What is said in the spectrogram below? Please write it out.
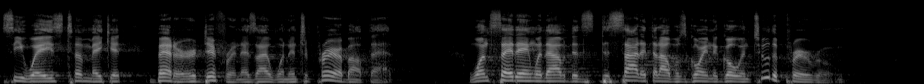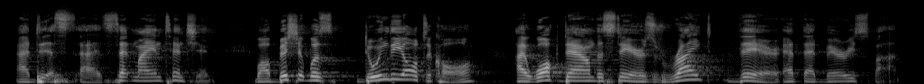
see ways to make it better or different as I went into prayer about that. One setting when I decided that I was going to go into the prayer room, I just I set my intention. While Bishop was doing the altar call, I walked down the stairs right there at that very spot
